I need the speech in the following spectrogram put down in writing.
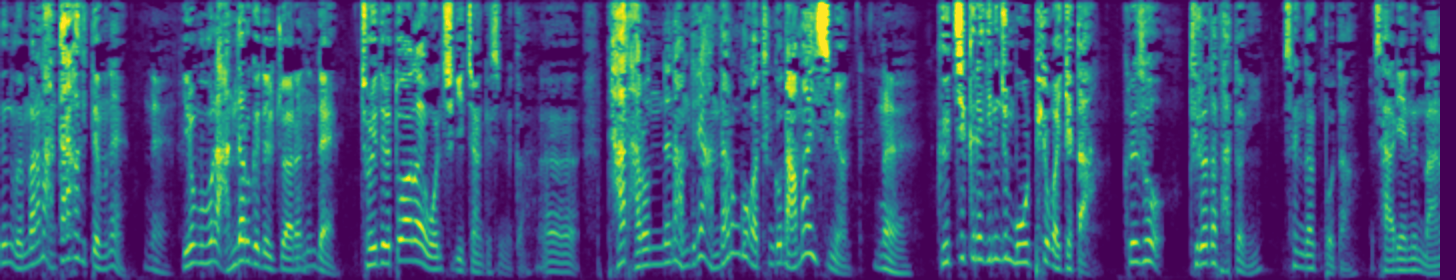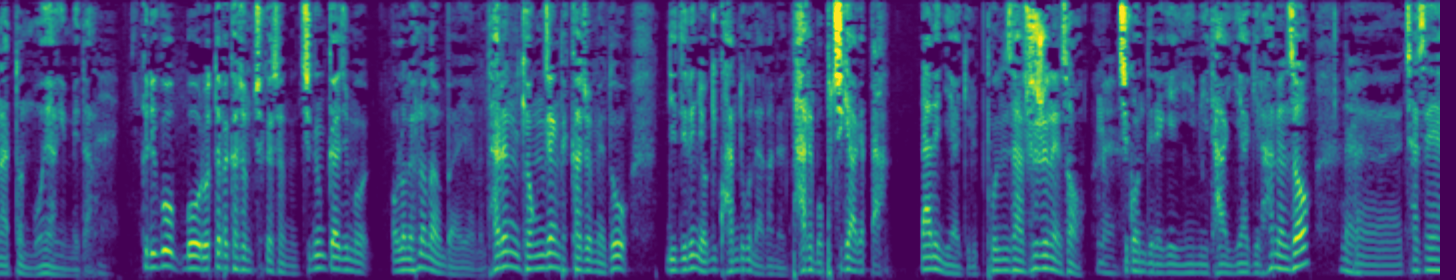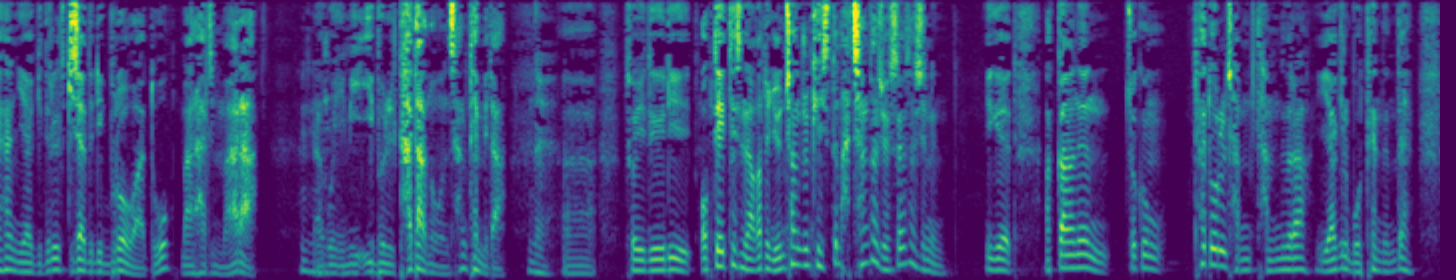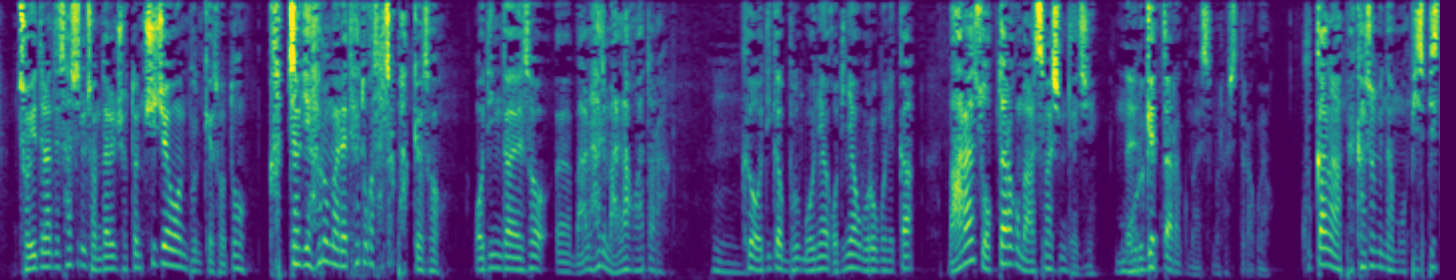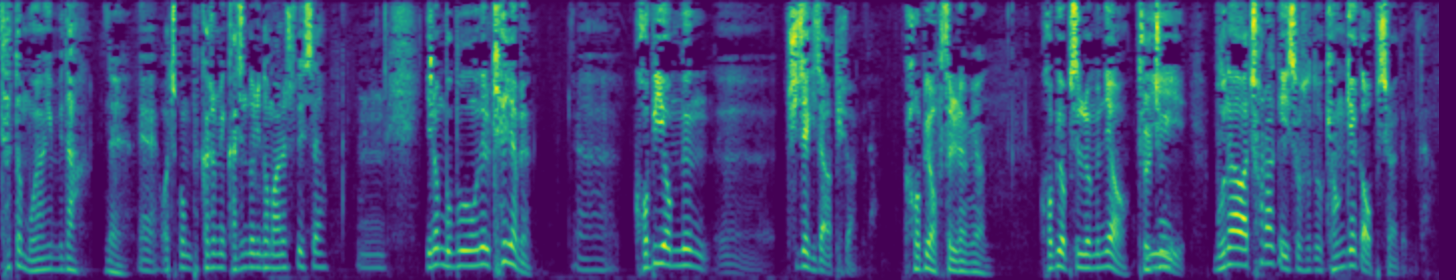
웬만하면 안 따라가기 때문에 네. 이런 부분을 안 다루게 될 줄 알았는데 저희들의 또 하나의 원칙이 있지 않겠습니까? 에, 다 다뤘는데 남들이 안 다룬 것 같은 거 남아 있으면 네. 그 찌끄레기는 좀 모을 필요가 있겠다. 그래서 들여다봤더니 생각보다 사례는 많았던 모양입니다. 그리고 뭐 롯데백화점 측에서는 지금까지 뭐 언론에 흘러나온 바에 의하면 다른 경쟁 백화점에도 니들은 여기 관두고 나가면 발을 못 붙이게 하겠다. 라는 이야기를 본사 수준에서 네. 직원들에게 이미 다 이야기를 하면서 네. 에, 자세한 이야기들을 기자들이 물어와도 말하지 마라. 라고 이미 입을 닫아놓은 상태입니다. 네. 아, 저희들이 업데이트에서 나갔던 윤창준 케이스도 마찬가지였어요, 사실은. 이게, 아까는 조금 태도를 잠, 담느라 이야기를 못했는데, 저희들한테 사실을 전달해 주셨던 취재원 분께서도 갑자기 하루 만에 태도가 살짝 바뀌어서 어딘가에서 어, 말을 하지 말라고 하더라. 음. 그 어디가 뭐, 뭐냐, 어디냐고 물어보니까 말할 수 없다라고 말씀하시면 되지. 네. 모르겠다라고 말씀을 하시더라고요. 국가나 백화점이나 뭐 비슷비슷했던 모양입니다. 네. 예, 어찌 보면 백화점이 가진 돈이 더 많을 수도 있어요. 음, 이런 부분을 캐려면 어, 겁이 없는 어, 취재 기자가 필요합니다. 겁이 없으려면 겁이 없으려면요, 둘 중- 이 문화와 철학에 있어서도 경계가 없어야 됩니다.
